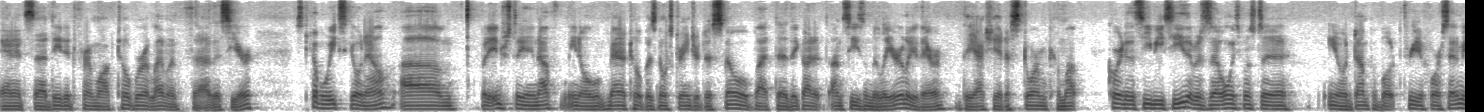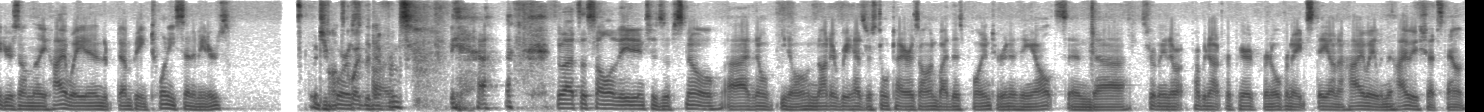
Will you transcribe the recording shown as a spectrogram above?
and it's uh, dated from October 11th uh, this year, just a couple weeks ago now. Um, but interestingly enough, you know, Manitoba is no stranger to snow, but uh, they got it unseasonably early there. They actually had a storm come up. According to the CBC, that was only supposed to, you know, dump about three to four centimeters on the highway, and ended up dumping 20 centimeters which of course quite the uh, difference. Yeah, so that's a solid eight inches of snow. Uh, I don't, you know, not everybody has their snow tires on by this point or anything else, and uh, certainly they're probably not prepared for an overnight stay on a highway when the highway shuts down.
